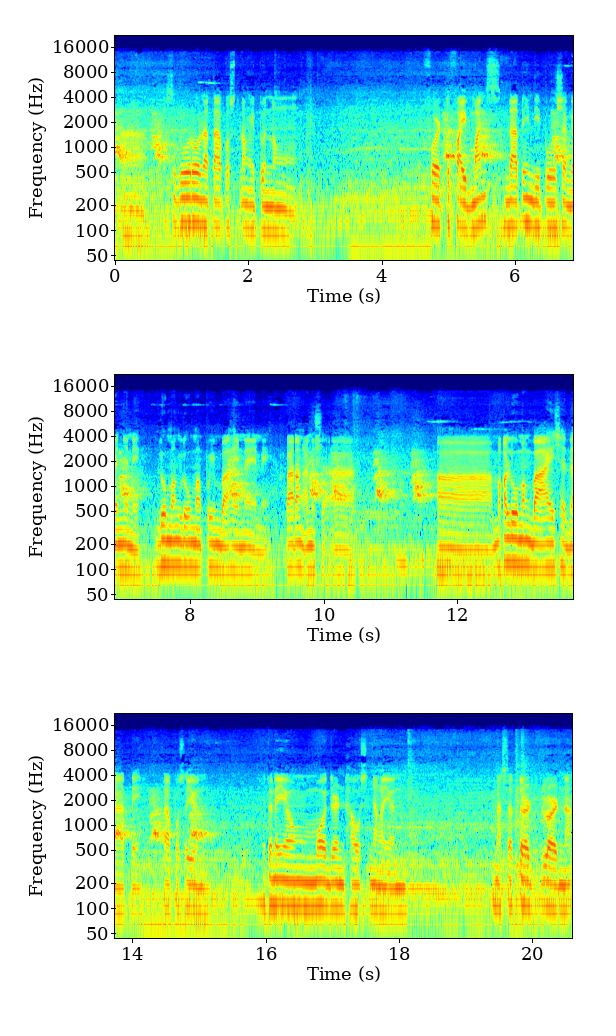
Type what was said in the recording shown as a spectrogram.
Ah, siguro natapos lang ito ng 4 to 5 months. Dati hindi po siya ganyan eh. Lumang-luma po yung bahay na yan eh. Parang ano siya, ah, ah, makalumang bahay siya dati. Tapos ayun, ito na yung modern house niya ngayon. Nasa third floor na.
